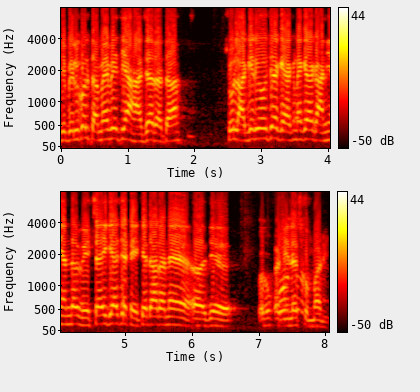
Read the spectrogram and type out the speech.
જી બિલકુલ. તમે બી ત્યાં હાજર હતા. શું લાગી રહ્યું છે ક્યાંક ને ક્યાંક આની અંદર વેચાઈ ગયા છે ઠેકેદાર અને જે નિલેશ કુંભાણી?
